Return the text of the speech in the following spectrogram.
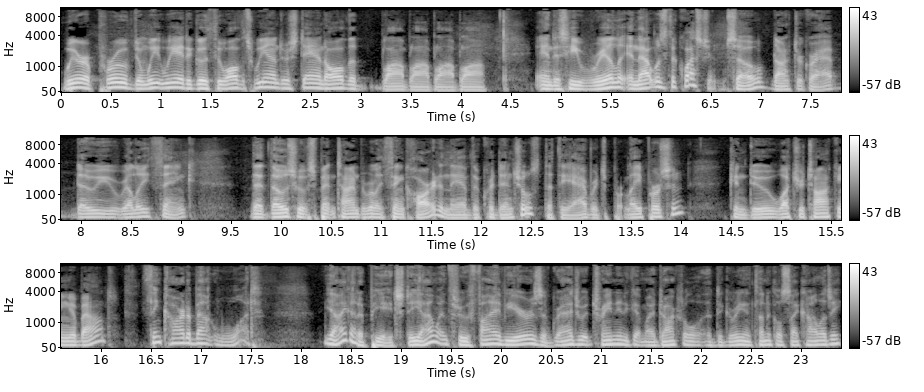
we are approved, and we we had to go through all this. We understand all the blah blah blah blah. And is he really? And that was the question. So, Dr. Crabb, do you really think that those who have spent time to really think hard and they have the credentials that the average layperson can do what you're talking about? Think hard about what? Yeah, I got a PhD. I went through five years of graduate training to get my doctoral uh, degree in clinical psychology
